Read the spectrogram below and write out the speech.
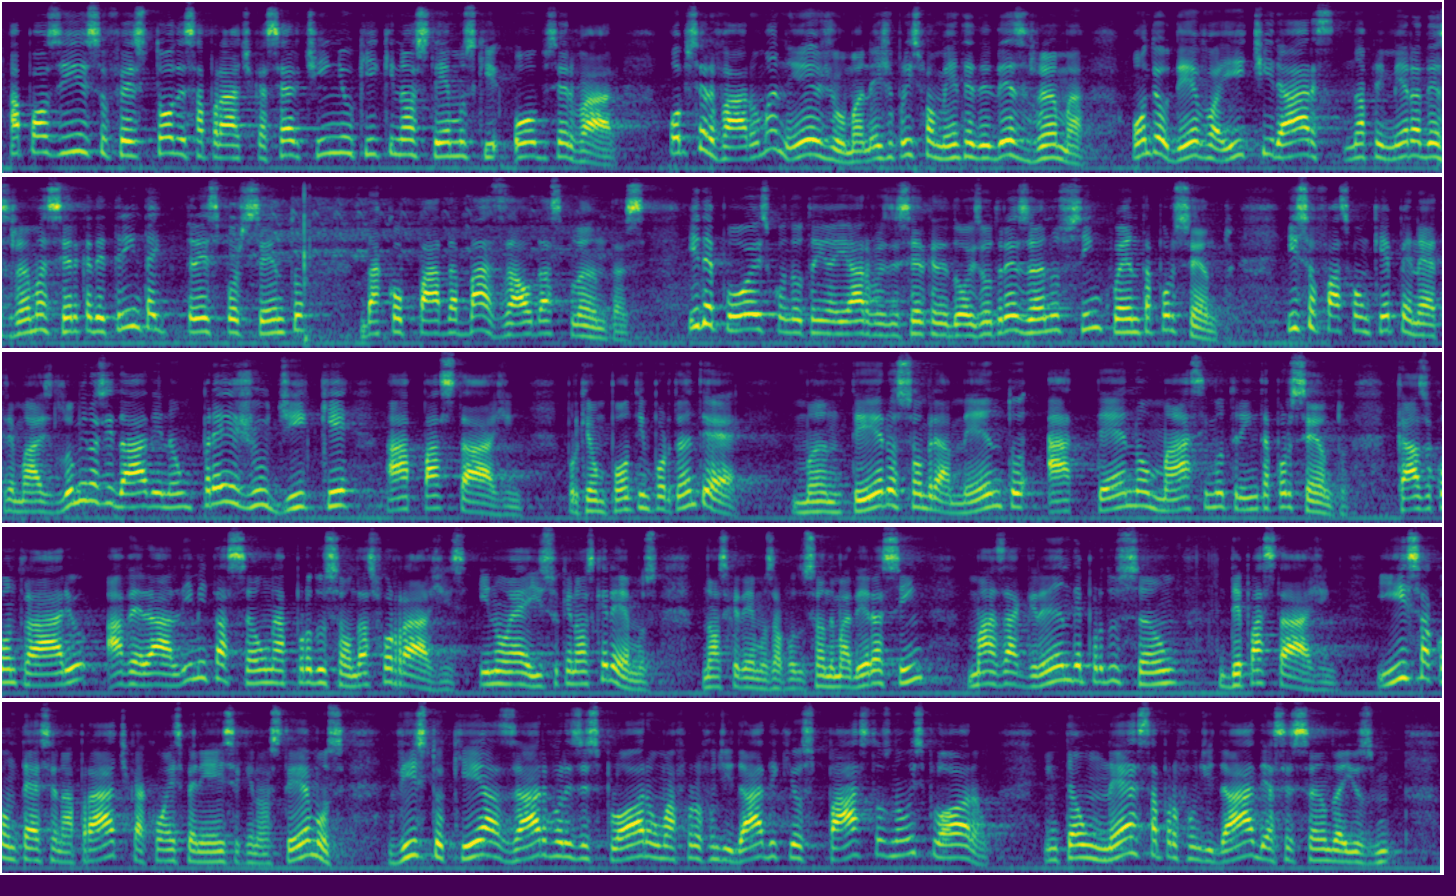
Após isso, fez toda essa prática certinho, o que, que nós temos que observar? observar o manejo, o manejo principalmente de desrama, onde eu devo aí tirar na primeira desrama cerca de 33% da copada basal das plantas. E depois, quando eu tenho aí árvores de cerca de 2 ou 3 anos, 50%. Isso faz com que penetre mais luminosidade e não prejudique a pastagem. Porque um ponto importante é manter o sombreamento até no máximo 30%. Caso contrário, haverá limitação na produção das forragens e não é isso que nós queremos. Nós queremos a produção de madeira sim, mas a grande produção de pastagem. E isso acontece na prática com a experiência que nós temos, visto que as árvores exploram uma profundidade que os pastos não exploram. Então, nessa profundidade, acessando aí os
